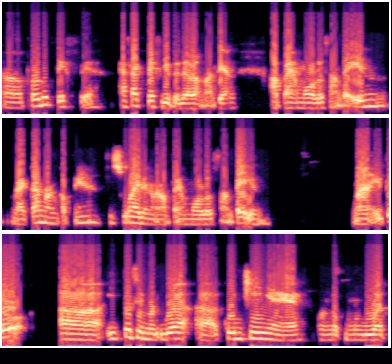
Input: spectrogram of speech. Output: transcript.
uh, produktif ya, efektif gitu dalam artian apa yang mau lo sampein, mereka nangkepnya sesuai dengan apa yang mau lo sampein. Nah itu uh, itu sih menurut gue uh, kuncinya ya untuk membuat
